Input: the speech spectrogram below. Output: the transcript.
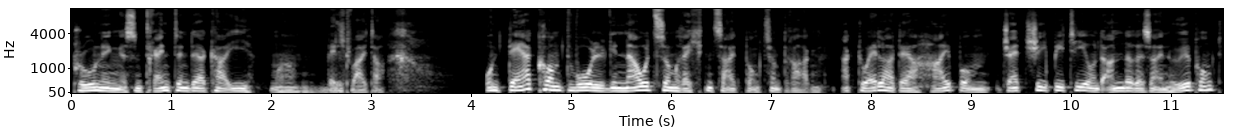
Pruning ist ein Trend in der KI, weltweiter. Und der kommt wohl genau zum rechten Zeitpunkt zum Tragen. Aktuell hat der Hype um JetGPT und andere seinen Höhepunkt.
